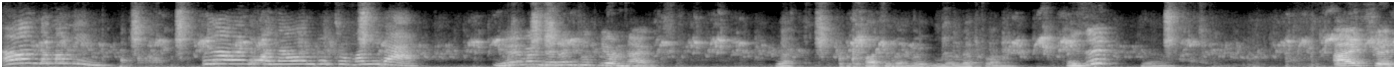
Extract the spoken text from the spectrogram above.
I want the mommy. We don't want the one. I want to put some money back. You even didn't put your knife. Yeah, it's Hachika, my, my next one. Is it? Yeah. I said.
